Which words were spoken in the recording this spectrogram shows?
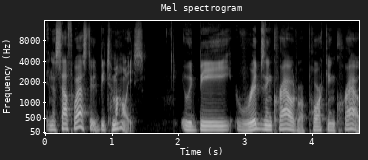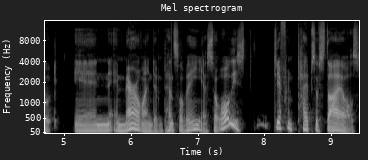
in the Southwest, it would be tamales. It would be ribs and kraut or pork and kraut in, in Maryland and Pennsylvania. So all these different types of styles.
